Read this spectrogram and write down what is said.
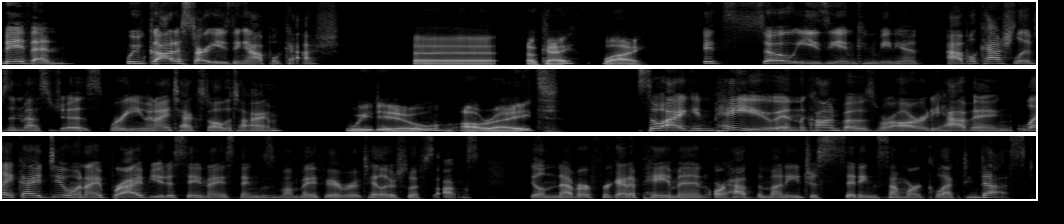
Nathan, we've got to start using Apple Cash. Uh, okay. Why? It's so easy and convenient. Apple Cash lives in messages where you and I text all the time. We do. All right. So I can pay you in the convos we're already having, like I do when I bribe you to say nice things about my favorite Taylor Swift songs. You'll never forget a payment or have the money just sitting somewhere collecting dust.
